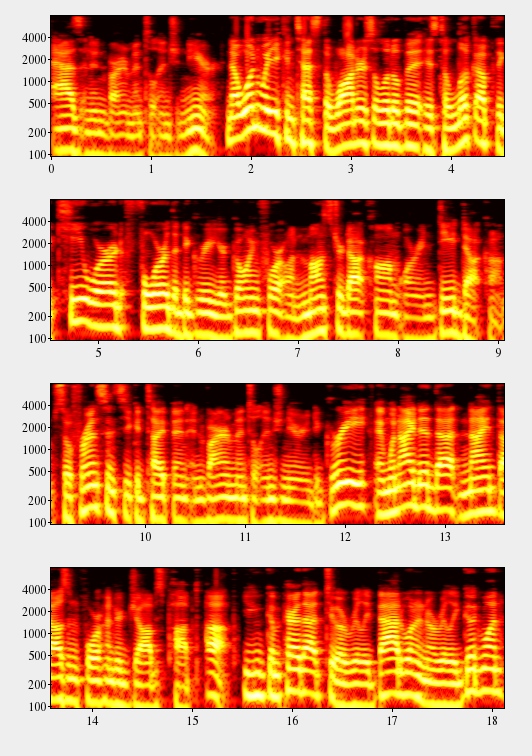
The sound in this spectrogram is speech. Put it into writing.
as an environmental engineer. Now, one way you can test the waters a little bit is to look up the keyword for the degree you're going for on monster.com or indeed.com. So for instance, you could type in environmental engineering degree, and when I did that, 9,400 jobs popped up. You can compare that to a really bad one and a really good one,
